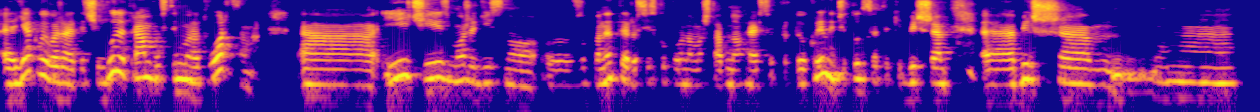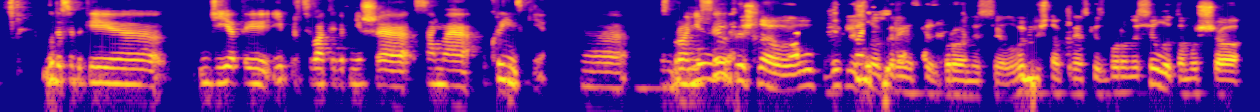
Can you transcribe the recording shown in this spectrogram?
Е, як ви вважаєте, чи буде Трамп ось тим миротворцем, е, і чи зможе дійсно е, зупинити російську повномасштабну агресію проти України? Чи тут все таки більше е, більш е, буде все таки діяти і працювати вірніше саме українські е, збройні ну, сили? Виключно, виключно українські збройні сили. Виключно українські збройні сили, тому що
